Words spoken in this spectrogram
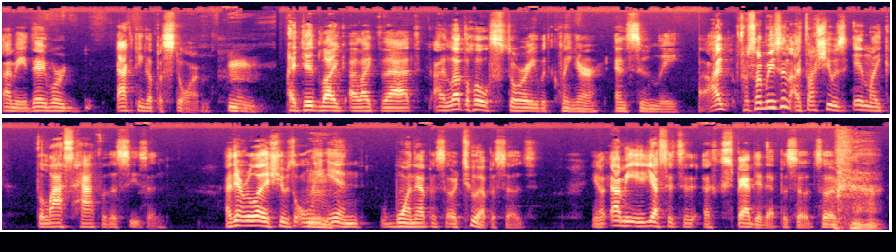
I mean, they were acting up a storm. I did like, I liked that. I love the whole story with Klinger and Soon Lee. I, for some reason, I thought she was in like the last half of the season. I didn't realize she was only in one episode or two episodes. You know, I mean, yes, it's an expanded episode, so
